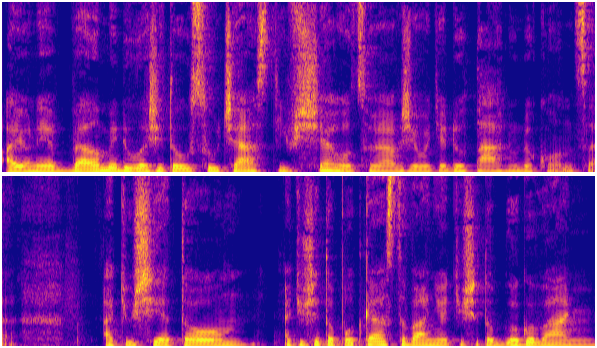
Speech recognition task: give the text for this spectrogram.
A on je velmi důležitou součástí všeho, co já v životě dotáhnu do konce. Ať už je to, ať už je to podcastování, ať už je to blogování,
